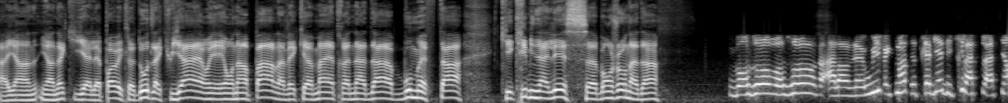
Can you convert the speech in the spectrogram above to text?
Euh, il, y en, a qui n'allaient pas avec le dos de la cuillère et on en parle avec euh, Maître Nada Boumefta, qui est criminaliste. Bonjour, Nada. Bonjour, bonjour. Alors oui, effectivement, tu as très bien décrit la situation.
